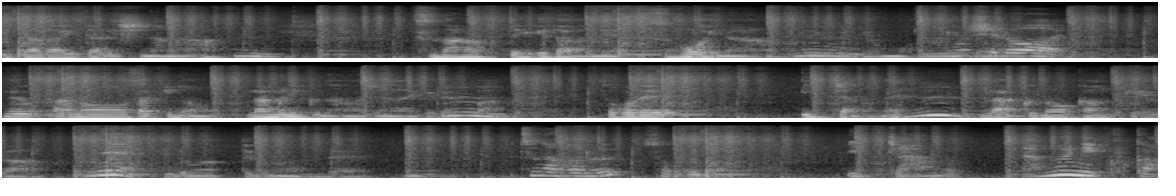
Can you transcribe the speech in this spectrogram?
いただいたりしながらうん。つながっていけたらねすごいなっていうふうに思うん。面白い。であのさっきのラム肉の話じゃないけどやっぱ、うんそこでいっちゃんのねうん。酪農、関係がね。広がっていくもんで。つながる？そこにいっちゃんと。ラム肉か。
